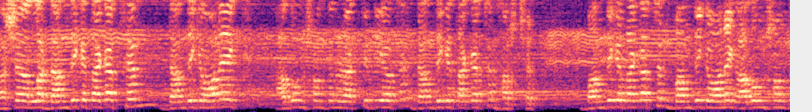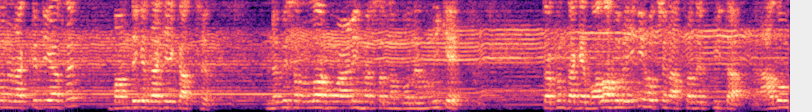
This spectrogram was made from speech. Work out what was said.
মাসা আল্লাহ ডান দিকে তাকাচ্ছেন, ডান দিকে অনেক আদম সন্তানের আকৃতি আছে, ডান দিকে তাকাচ্ছেন, হাসছেন। বাম দিকে তাকাচ্ছেন, বাম দিকে অনেক আদম সন্তানের আকৃতি আছে, বাম দিকে তাকিয়ে কাঁদছেন। নবী সাল্লাহ আলী হাসাল্লাম বলেন উনিকে তখন তাকে বলা হলো, ইনি হচ্ছেন আপনাদের পিতা, আদম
